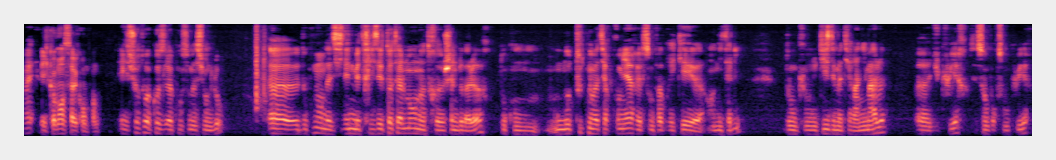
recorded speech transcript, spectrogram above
Ouais. Ils commencent à le comprendre. Et surtout à cause de la consommation de l'eau. Euh, donc nous, on a décidé de maîtriser totalement notre chaîne de valeur. Donc on, toutes nos matières premières, elles sont fabriquées euh, en Italie. Donc on utilise des matières animales, euh, du cuir, c'est 100% cuir.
